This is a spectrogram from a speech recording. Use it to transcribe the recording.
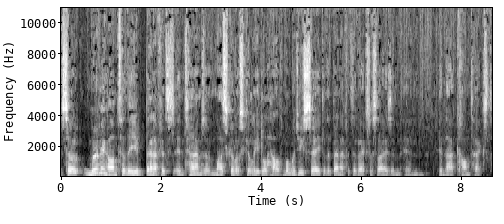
So, moving on to the benefits in terms of musculoskeletal health, what would you say to the benefits of exercise in, in, in that context?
